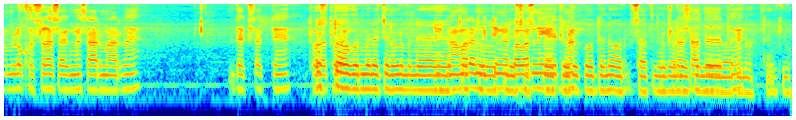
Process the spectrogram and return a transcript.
हम लोग खसड़ा साग में सार मार रहे हैं। देख सकते हैं थोड़ा थोड़ा अगर मेरे चैनल में नया है हमारा तो, मिट्टी में पावर नहीं है इतना। कर देना और साथ में थोड़ा साथ दे देते हैं। थैंक यू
